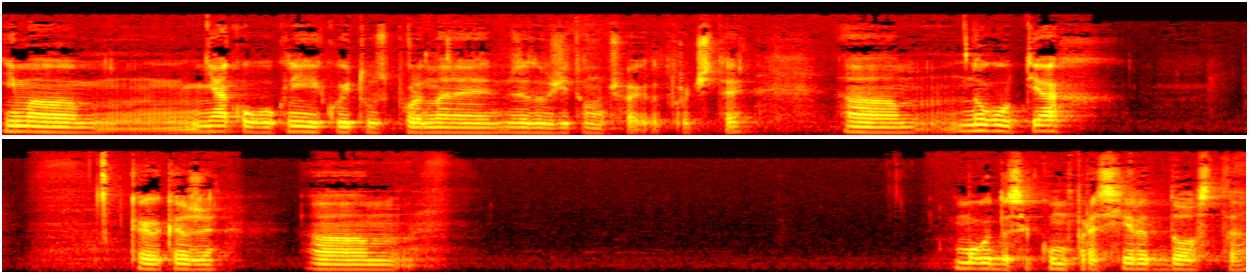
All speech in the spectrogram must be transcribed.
има няколко книги, които според мен е задължително човек да прочете. А, много от тях, как да кажа, а, могат да се компресират доста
